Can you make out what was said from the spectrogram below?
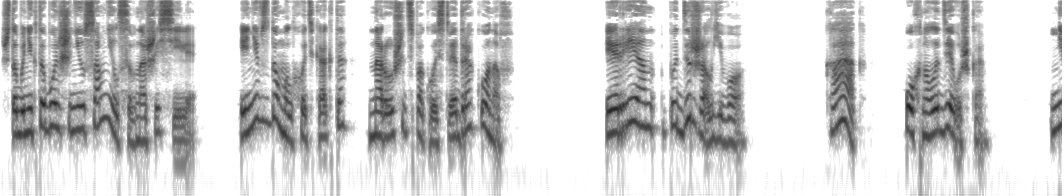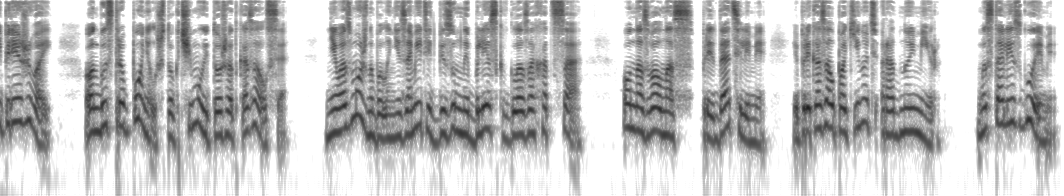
чтобы никто больше не усомнился в нашей силе и не вздумал хоть как-то нарушить спокойствие драконов. Эриан поддержал его. «Как?» — охнула девушка. «Не переживай. Он быстро понял, что к чему, и тоже отказался. Невозможно было не заметить безумный блеск в глазах отца. Он назвал нас предателями и приказал покинуть родной мир. Мы стали изгоями,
